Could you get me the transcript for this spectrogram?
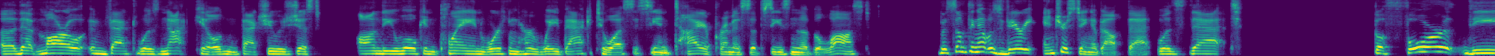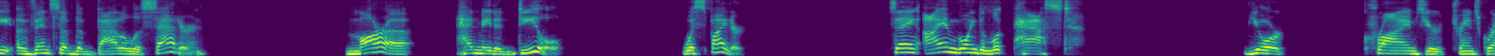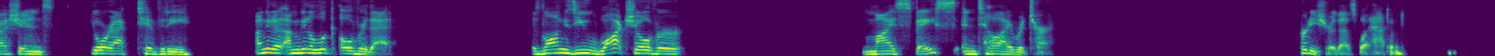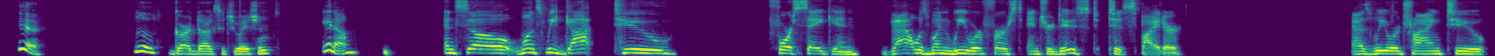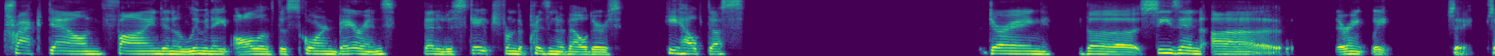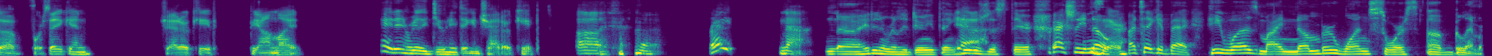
uh, that Mara, in fact, was not killed. In fact, she was just on the Woken plane working her way back to us. It's the entire premise of Season of the Lost. But something that was very interesting about that was that before the events of the Battle of Saturn, Mara had made a deal with Spider, saying, I am going to look past your crimes, your transgressions, your activity. I'm gonna I'm gonna look over that. As long as you watch over my space until I return. Pretty sure that's what happened. Yeah, little guard dog situation. You know. And so once we got to Forsaken, that was when we were first introduced to Spider. As we were trying to track down, find, and eliminate all of the Scorn Barons that had escaped from the prison of elders, he helped us during the season. Uh, during wait, see, so Forsaken, Shadowkeep, Beyond Light. Hey, didn't really do anything in Shadowkeep. Uh, right? Nah. No, he didn't really do anything. He was just there. Actually, no, there. I take it back. He was my number one source of glimmer.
